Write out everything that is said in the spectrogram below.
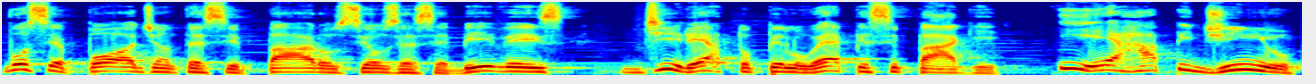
você pode antecipar os seus recebíveis direto pelo Epicipag. E é rapidinho.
